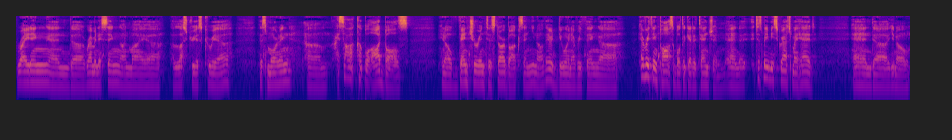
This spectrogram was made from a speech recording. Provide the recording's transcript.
writing and uh, reminiscing on my uh, illustrious career this morning, um, I saw a couple oddballs, you know, venture into Starbucks, and you know they're doing everything, uh, everything possible to get attention, and it just made me scratch my head, and uh, you know,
